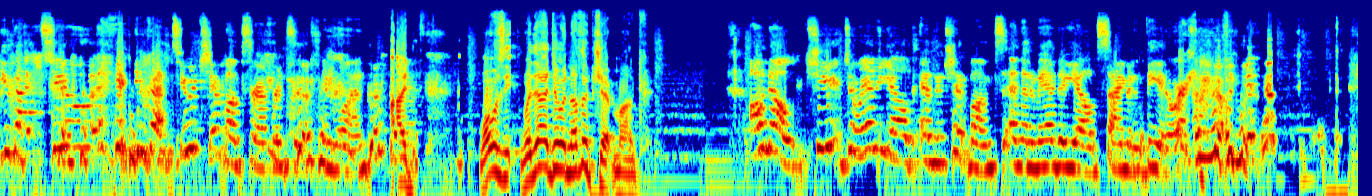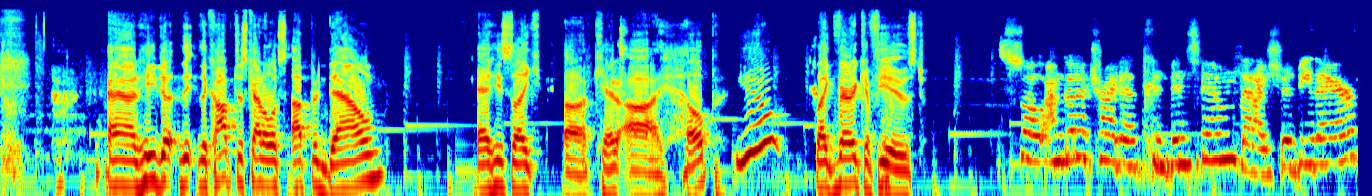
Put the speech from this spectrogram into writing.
You got two. you got two chipmunks references in one. I. What was he? What did I do? Another chipmunk. Oh no, she Joanna yelled and the chipmunks, and then Amanda yelled Simon and Theodore. And he, ju- the, the cop just kind of looks up and down, and he's like, "Uh, can I help you?" Like very confused. So I'm gonna try to convince him that I should be there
